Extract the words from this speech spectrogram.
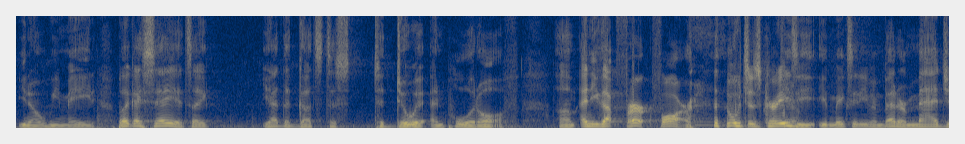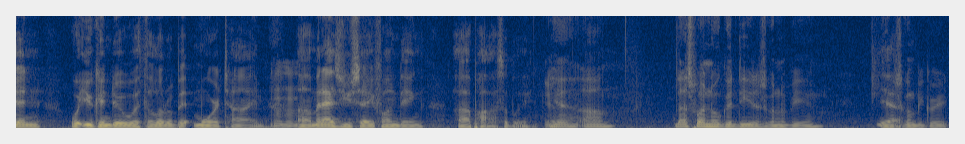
you know we made. But like I say, it's like you had the guts to to do it and pull it off, um, and you got far, far which is crazy. It makes it even better. Imagine what you can do with a little bit more time, Mhm. um, and as you say, funding uh, possibly. Yeah. Yeah, um, that's why No Good Deed is going to be. Yeah. it's going to be great.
